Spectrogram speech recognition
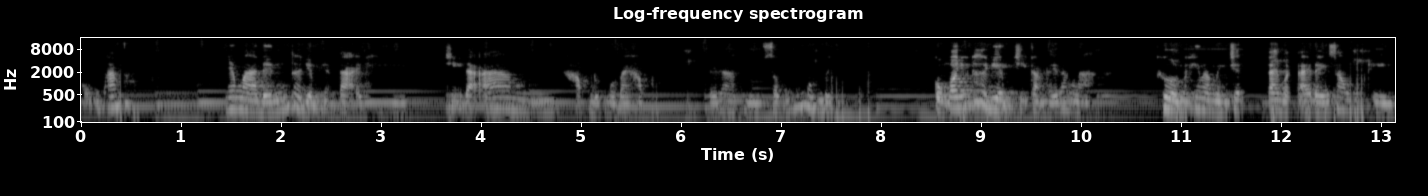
cũng thắng nhưng mà đến thời điểm hiện tại thì chị đã học được một bài học. Đấy là sống một mình. Cũng có những thời điểm chị cảm thấy rằng là thường khi mà mình chia tay một ai đấy xong thì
